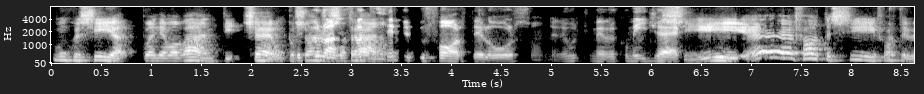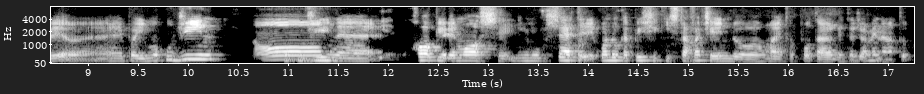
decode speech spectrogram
Comunque sia, poi andiamo avanti, c'è un personaggio strano. sempre più forte l'orso, nelle ultime come i Jack. Sì, è forte, sì, forte è vero. E poi il Mokujin, no, Mokujin eh, copia le mosse, il moveset, e quando capisci chi sta facendo, ormai è troppo tardi, ti ha già menato.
